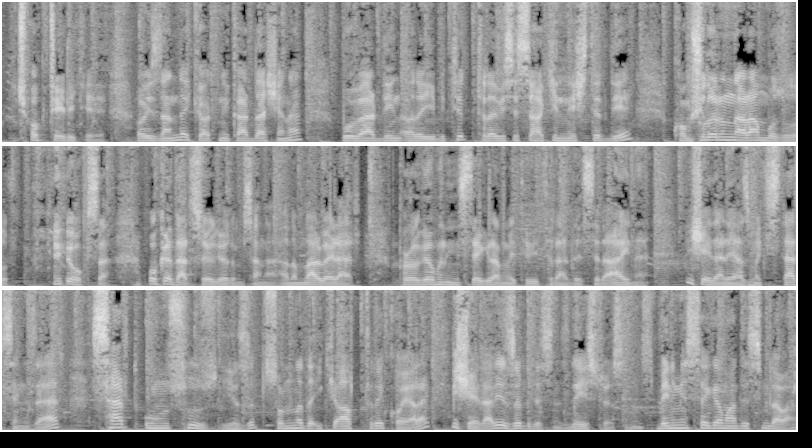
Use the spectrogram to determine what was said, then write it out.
Çok tehlikeli. O yüzden de Courtney Kardashian'a bu verdiğin arayı bitir Travis'i sakinleştir diye komşularınla aran bozulur. Yoksa o kadar söylüyorum sana hanımlar beyler. Programın Instagram ve Twitter adresleri aynı. Bir şeyler yazmak isterseniz eğer sert unsuz yazıp sonuna da iki alt tire koyarak bir şeyler yazabilirsiniz. Ne istiyorsanız. Benim Instagram adresim de var.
